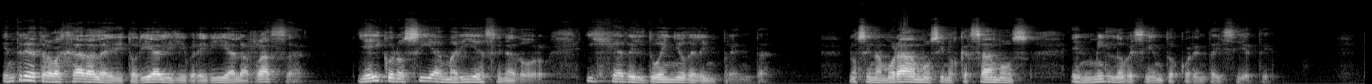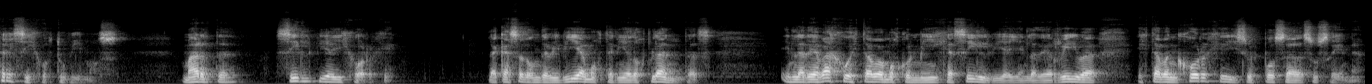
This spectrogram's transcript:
Entré a trabajar a la editorial y librería La Raza, y ahí conocí a María Senador, hija del dueño de la imprenta. Nos enamoramos y nos casamos en 1947. Tres hijos tuvimos, Marta, Silvia y Jorge. La casa donde vivíamos tenía dos plantas. En la de abajo estábamos con mi hija Silvia y en la de arriba estaban Jorge y su esposa Azucena.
